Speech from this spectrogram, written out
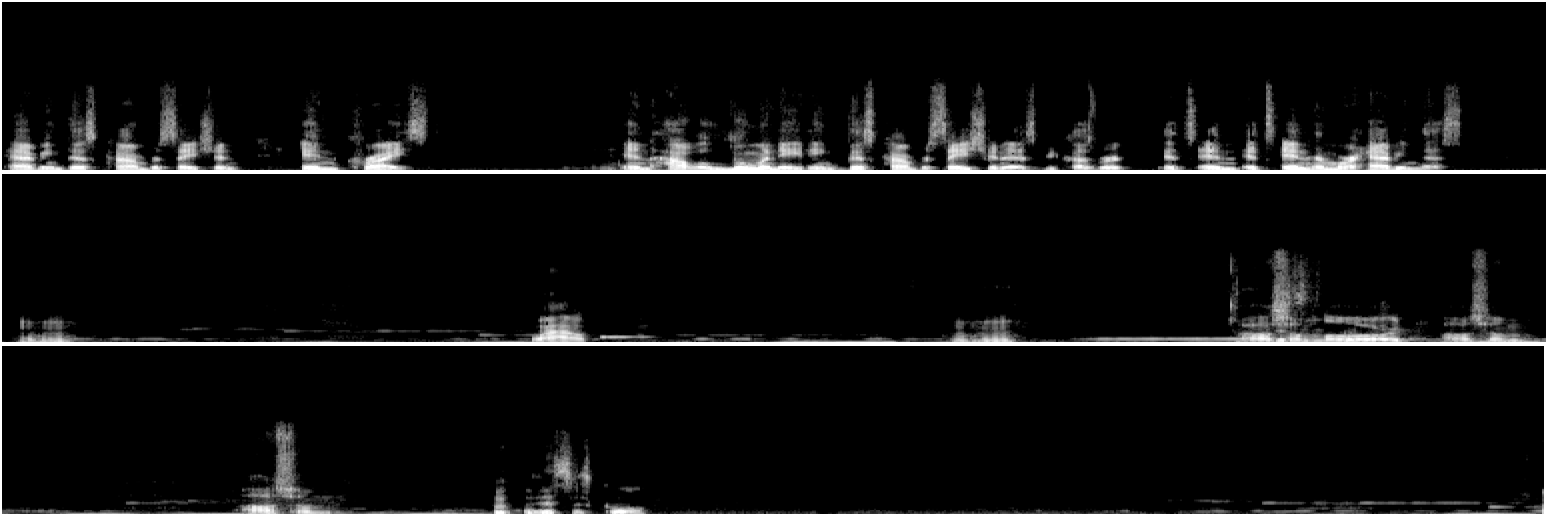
having this conversation in christ and how illuminating this conversation is because we're it's in it's in him we're having this. Hmm wow. Hmm Awesome, is cool. Lord. Awesome. Awesome. this is cool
